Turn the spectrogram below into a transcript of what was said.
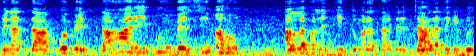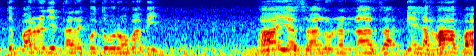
মিনাত তাকুবে তারিফুম বেসিমাহুম। আল্লাহ বলেন কি, তোমরা তাদের চেহারা দেখে বুঝতে পারো না যে তারা কত বড় অভাবী। লা ইয়াসালুনা নাসা ইলহাফা।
